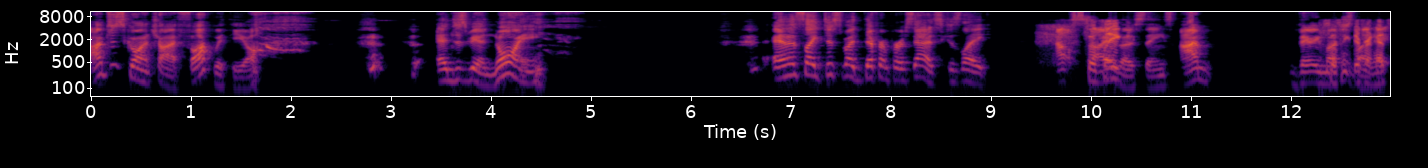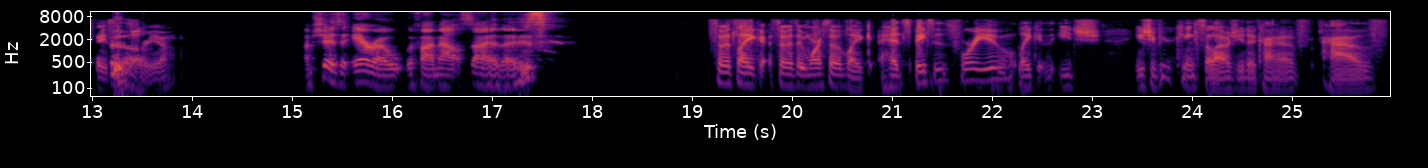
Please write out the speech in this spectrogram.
I'm just going to try to fuck with you and just be annoying. and it's like just my different personalities because, like, outside like- of those things, I'm very So much think different like, headspaces "Ugh." for you. I'm sure it's an arrow if I'm outside of those. So it's like, so is it more so of like headspaces for you? Like each each of your kinks allows you to kind of have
